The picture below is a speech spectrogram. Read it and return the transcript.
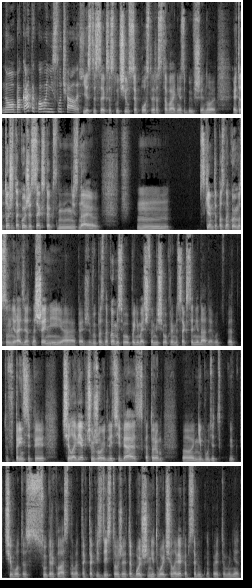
Но пока такого не случалось. Если секс и случился после расставания с бывшей, но это точно такой же секс, как, не знаю, с кем-то познакомился, но не ради отношений, а, опять же, вы познакомились, вы понимаете, что вам ничего кроме секса не надо. Вот это, в принципе, человек чужой для тебя, с которым э, не будет чего-то супер классного. Так, так и здесь тоже. Это больше не твой человек абсолютно, поэтому нет.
